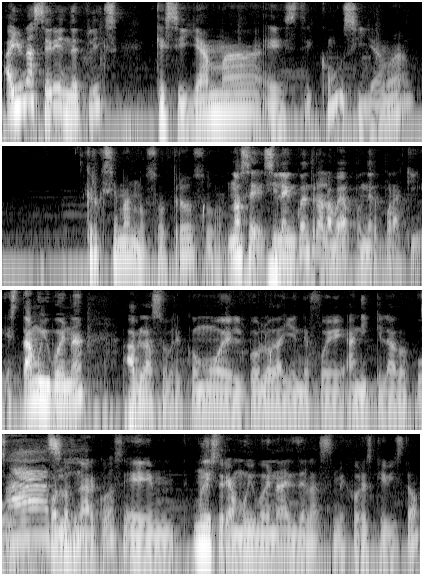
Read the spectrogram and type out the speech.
Hay una serie en Netflix que se llama este, ¿cómo se llama? Creo que se llama Nosotros o no sé, si la encuentro la voy a poner por aquí. Está muy buena. Habla sobre cómo el pueblo de Allende fue aniquilado por, Ah, por los narcos. Eh, una historia muy buena, es de las mejores que he visto.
